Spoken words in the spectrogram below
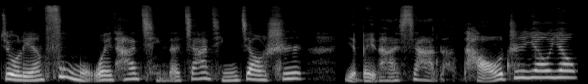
就连父母为他请的家庭教师也被他吓得逃之夭夭。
